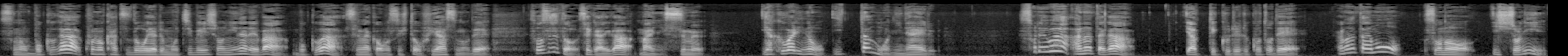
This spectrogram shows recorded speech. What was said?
その僕がこの活動をやるモチベーションになれば、僕は背中を押す人を増やすので、そうすると世界が前に進む。役割の一端を担える。それはあなたがやってくれることで、あなたもその一緒に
